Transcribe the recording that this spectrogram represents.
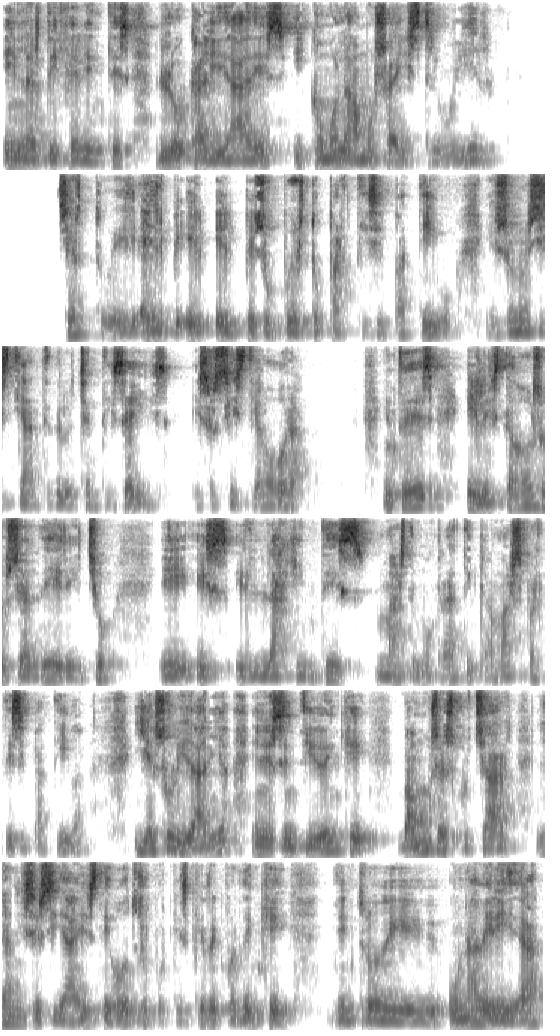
en las diferentes localidades y cómo la vamos a distribuir. ¿Cierto? El, presupuesto participativo, eso no existía antes del 86, eso existe ahora. Entonces, el Estado social de derecho eh, es, la gente es más democrática, más participativa y es solidaria en el sentido en que vamos a escuchar las necesidades de otros, porque es que recuerden que dentro de una vereda,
